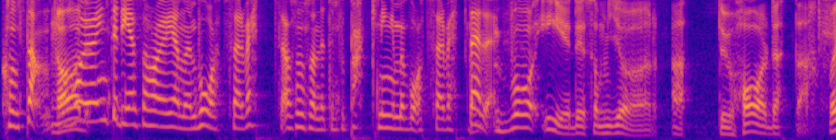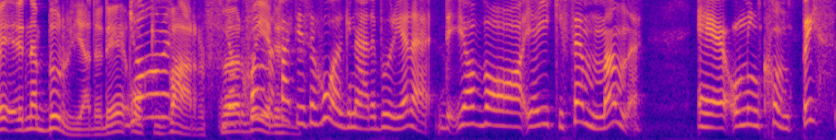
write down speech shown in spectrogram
konstant. Ja, och har jag inte det så har jag gärna en våtservett, alltså en sån liten förpackning med våtservetter. Vad är det som gör att du har detta? Är, när började det och Ja, men varför? Jag kommer faktiskt ihåg när det började. Jag, var, jag gick i femman. Eh, och min kompis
